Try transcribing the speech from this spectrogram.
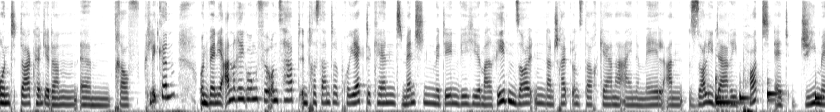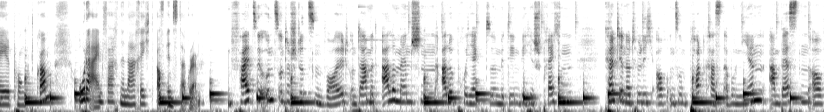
Und da könnt ihr dann ähm, drauf klicken. Und wenn ihr Anregungen für uns habt, interessante Projekte kennt, Menschen, mit denen wir hier mal reden sollten, dann schreibt uns doch gerne eine Mail an solidaripod.gmail.com oder einfach eine Nachricht auf Instagram. Und falls ihr uns unterstützen wollt und damit alle Menschen, alle Projekte, mit denen wir hier sprechen, könnt ihr natürlich auch unseren Podcast abonnieren, am besten auf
